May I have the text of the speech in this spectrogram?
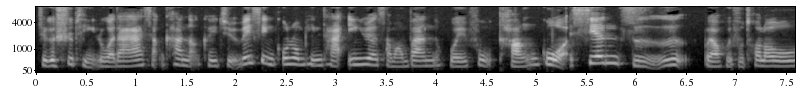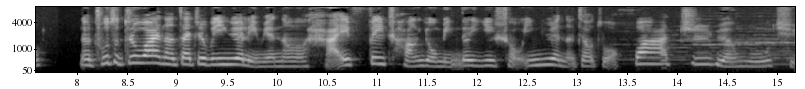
这个视频，如果大家想看呢，可以去微信公众平台“音乐扫盲班”回复“糖果仙子”，不要回复错喽。那除此之外呢，在这部音乐里面呢，还非常有名的一首音乐呢，叫做《花之圆舞曲》。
